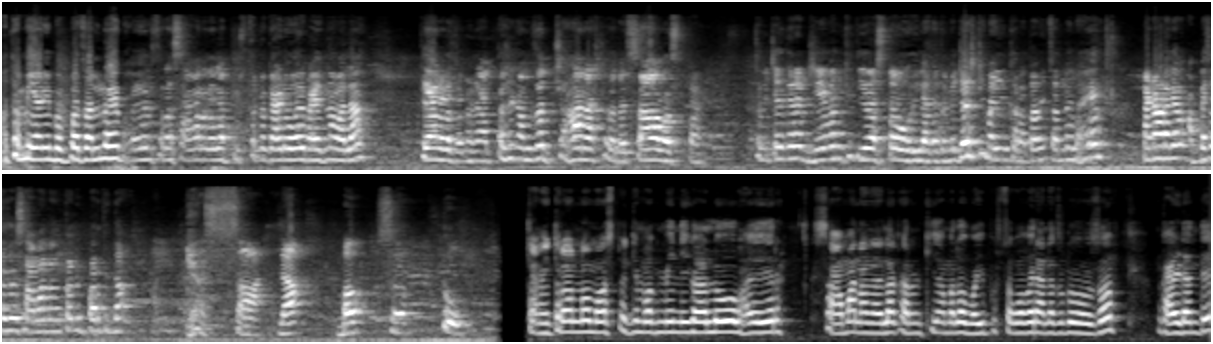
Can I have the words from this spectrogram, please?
आता मी आणि पप्पा चाललोय बाहेर जरा सामान पुस्तकं गाईड वगैरे पाहिजे ना मला. ते आणायला चाललो आणि आत्ताशी आमचा चहा नाश्ता झाला सहा वाजता. तर विचार करा जेवण किती वाजता होईल आता मी जस्ट इमॅजिन करा आता मी चाललोय बाहेर पटापटा अभ्यासाचं सामान आणतो आणि परत एकदा अभ्यासाला बसतो तर मित्रांनो मस्तपैकी मग मी निघालो बाहेर सामान आणायला कारण की आम्हाला वही पुस्तक वगैरे आणायचं होतं थोडंसं गाईड आणते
